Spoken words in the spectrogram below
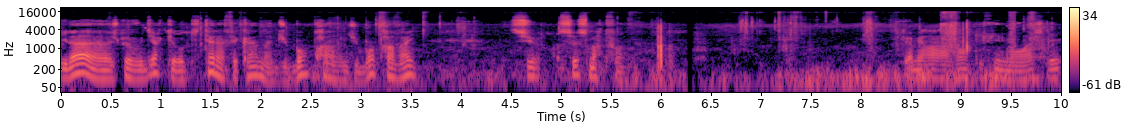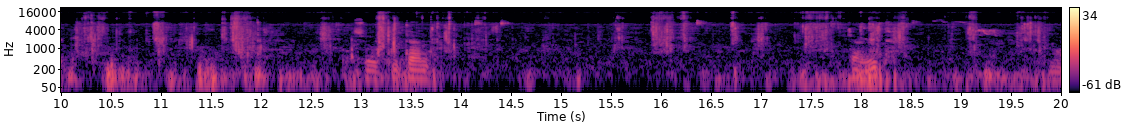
Et là, euh, je peux vous dire que Okitel a fait quand même du bon, du bon travail sur ce smartphone. Caméra avant qui filme en HD. Ce Okitel K8. Bon,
